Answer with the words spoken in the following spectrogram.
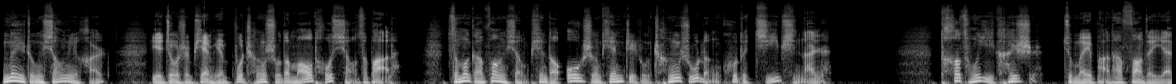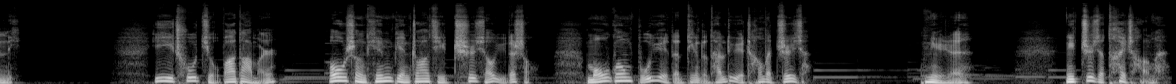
那种小女孩，也就是骗骗不成熟的毛头小子罢了。怎么敢妄想骗到欧胜天这种成熟冷酷的极品男人？他从一开始就没把他放在眼里。一出酒吧大门，欧胜天便抓起池小雨的手，眸光不悦的盯着她略长的指甲。女人，你指甲太长了，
